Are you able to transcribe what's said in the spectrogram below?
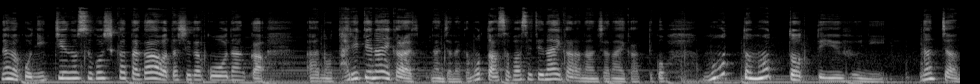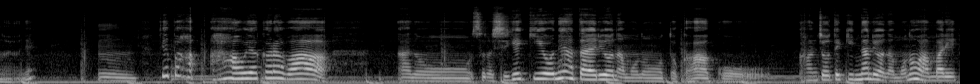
なんかこう日中の過ごし方が私がこうなんかあの足りてないからなんじゃないかもっと遊ばせてないからなんじゃないかってこうもっともっとっていう風になっちゃうのよね。うん、でやっぱ母親からはあのその刺激をね与えるようなものとかこう感情的になるようなものはあんまり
